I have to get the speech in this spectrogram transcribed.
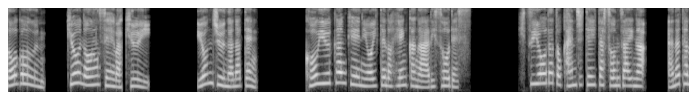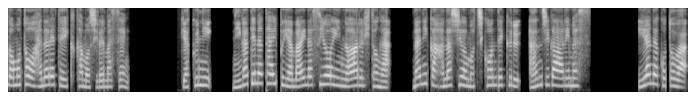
総合運。今日の運勢は9位。47点。交友関係においての変化がありそうです。必要だと感じていた存在が、あなたの元を離れていくかもしれません。逆に、苦手なタイプやマイナス要因のある人が、何か話を持ち込んでくる暗示があります。嫌なことは、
